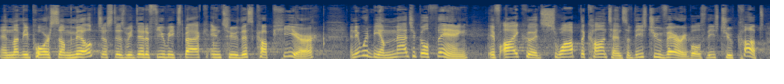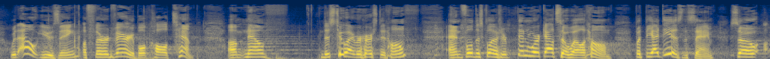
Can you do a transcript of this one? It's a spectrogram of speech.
And let me pour some milk, just as we did a few weeks back, into this cup here. And it would be a magical thing if I could swap the contents of these two variables, these two cups, without using a third variable called temp. Um, now, this too I rehearsed at home. And full disclosure, didn't work out so well at home. But the idea is the same. So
